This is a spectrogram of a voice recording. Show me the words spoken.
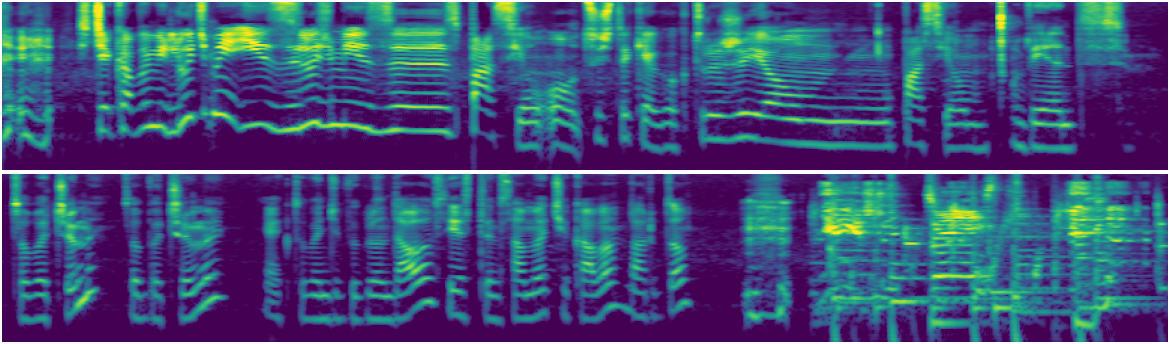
z ciekawymi ludźmi i z ludźmi z, z pasją. O, coś takiego, którzy żyją mm, pasją. Więc zobaczymy, zobaczymy, jak to będzie wyglądało. Jestem sama ciekawa bardzo. Nie, jeszcze cześć!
